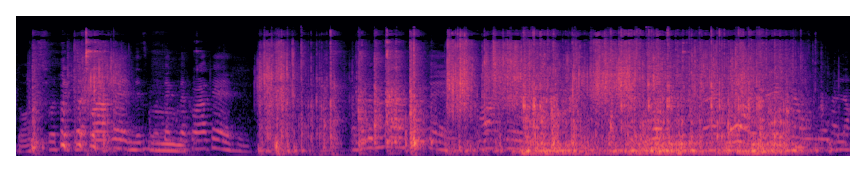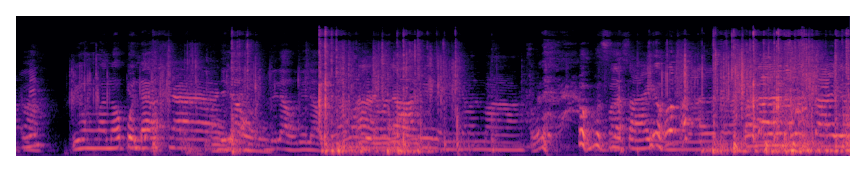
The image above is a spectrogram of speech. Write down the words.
Don't protect the kraken. Let's protect the kraken. Ang galing mo na ang kraken. Halaka. Yung ano, pula. Na, Dilaw, dilaw, dilaw. Dilaw mo, Ah, dilaw dilaw. na hangin. Hindi naman ma... Ubus na tayo. Wala na naman tayo.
